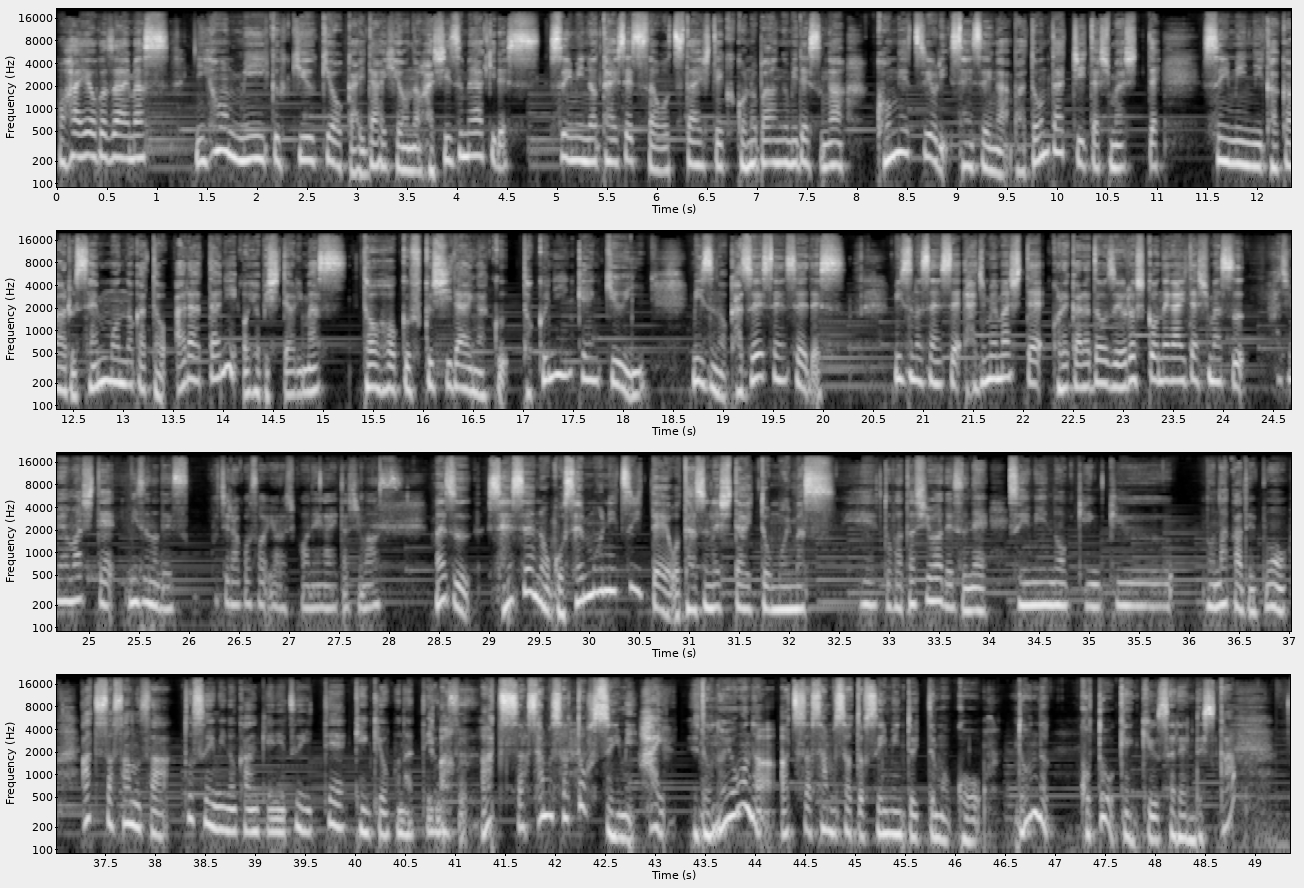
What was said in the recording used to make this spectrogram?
おはようございます。日本民育普及協会代表の橋爪明です。睡眠の大切さをお伝えしていくこの番組ですが、今月より先生がバトンタッチいたしまして、睡眠に関わる専門の方を新たにお呼びしております。東北福祉大学特任研究員、水野和恵先生です。水野先生、はじめまして、これからどうぞよろしくお願いいたします。はじめまして、水野です。こちらこそよろしくお願いいたします。まず、先生のご専門についてお尋ねしたいと思います。えっ、と、私はですね、睡眠の研究の中でも、暑さ寒さと睡眠の関係について研究を行っています。暑さ、寒さと睡眠。はい。えどのような暑さ、寒さと睡眠といっても、こう、どんなことを研究されるんですか？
